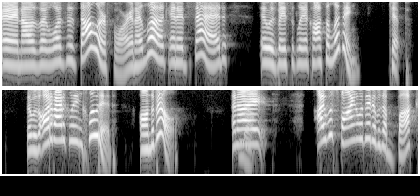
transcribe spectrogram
And I was like, what's this dollar for? And I look and it said it was basically a cost of living tip that was automatically included on the bill. And I I was fine with it. It was a buck.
